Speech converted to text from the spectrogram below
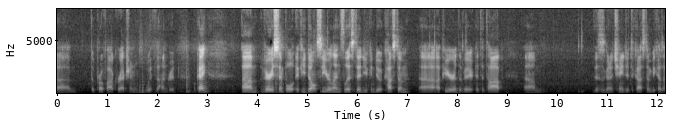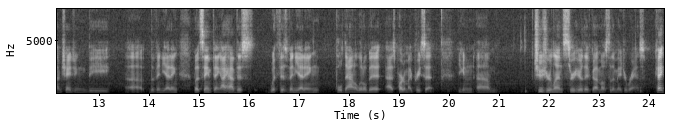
um, the profile correction with the 100. Okay? Um, very simple. If you don't see your lens listed, you can do a custom uh, up here at the, at the top. Um, this is going to change it to custom because I'm changing the, uh, the vignetting. But same thing, I have this with this vignetting pulled down a little bit as part of my preset. You can um, choose your lens through here. They've got most of the major brands. Okay,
